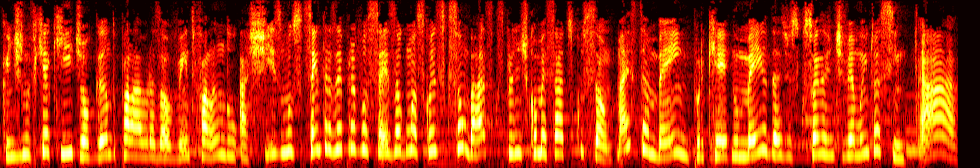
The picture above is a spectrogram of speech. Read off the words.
Que a gente não fique aqui jogando palavras ao vento, falando achismos, sem trazer pra vocês algumas coisas que são básicas pra gente começar a discussão. Mas também porque no meio das discussões a gente vê muito assim: "Ah,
